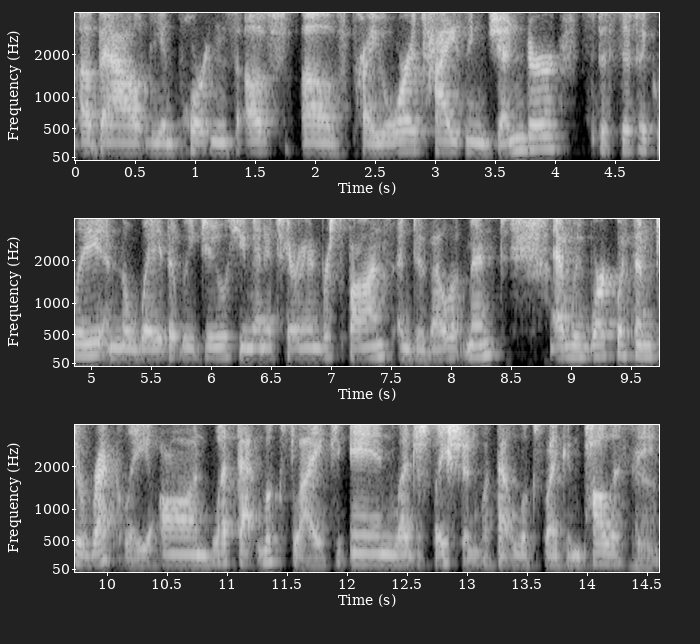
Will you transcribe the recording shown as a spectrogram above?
about the importance of, of prioritizing gender specifically in the way that we do humanitarian response and development. And we work with them directly on what that looks like in legislation, what that looks like in policy. Yeah.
